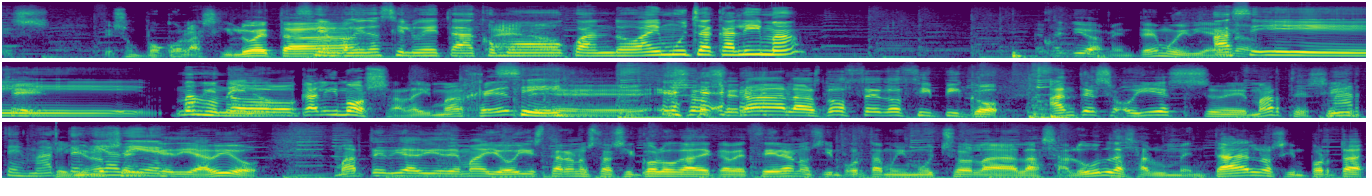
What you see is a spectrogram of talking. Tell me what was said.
es, es un poco la silueta. Sí, un poquito silueta. Como cuando hay mucha calima, Efectivamente, muy bien. Así, más o menos. calimosa la imagen. Sí. Eh, eso será a las 12, 12 y pico. Antes, hoy es eh, martes, sí. Martes, martes, que yo no sé en qué día vio. Martes, día 10 de mayo. Hoy estará nuestra psicóloga de cabecera. Nos importa muy mucho la, salud, la salud mental. Nos importa,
